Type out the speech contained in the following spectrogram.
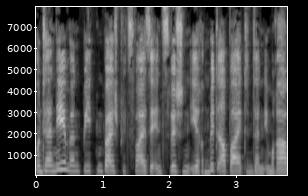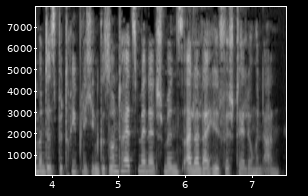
Unternehmen bieten beispielsweise inzwischen ihren Mitarbeitenden im Rahmen des betrieblichen Gesundheitsmanagements allerlei Hilfestellungen an –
